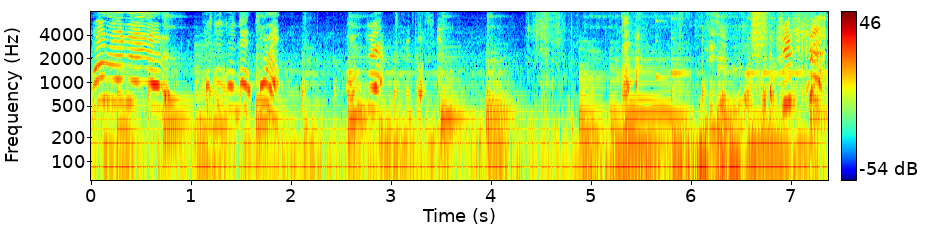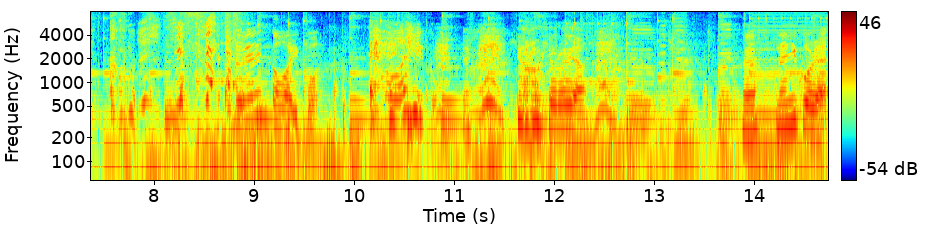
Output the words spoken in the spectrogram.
あるあるあるあるここここほらほんとやここ大丈夫ちっせちっせそれかわい子かわいい子ひょろひょろやえ何これ？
